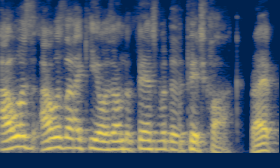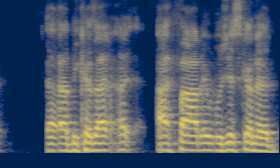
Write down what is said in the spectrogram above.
I was I was like you, I was on the fence with the pitch clock, right? Uh, because I, I I thought it was just gonna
